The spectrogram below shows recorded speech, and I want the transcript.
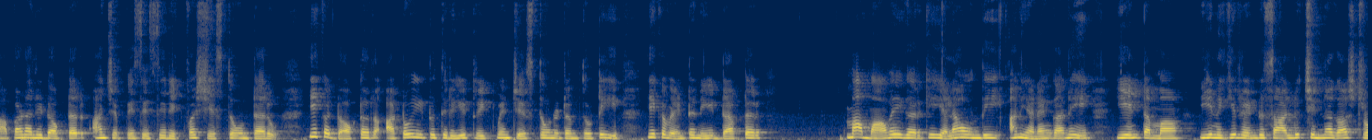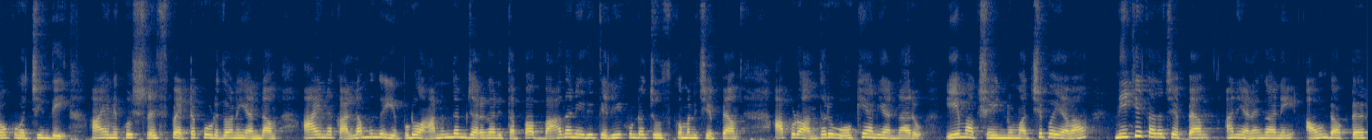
కాపాడాలి డాక్టర్ అని చెప్పేసేసి రిక్వెస్ట్ చేస్తూ ఉంటారు. ఇక డాక్టర్ అటు ఇటు తిరిగి ట్రీట్మెంట్ చేస్తూ ఉండటంతో ఇక వెంటనే డాక్టర్ మా మావయ్య గారికి ఎలా ఉంది అని అనగానే ఏంటమ్మా ఈయనకి రెండుసార్లు చిన్నగా స్ట్రోక్ వచ్చింది. ఆయనకు స్ట్రెస్ పెట్టకూడదు అని అన్నాం. ఆయన కళ్ళ ముందు ఎప్పుడు ఆనందం జరగాలి తప్ప బాధ అనేది తెలియకుండా చూసుకోమని చెప్పాం. అప్పుడు అందరూ ఓకే అని అన్నారు. ఏం అక్షయ్ నువ్వు మర్చిపోయావా? నీకే కదా చెప్పాం అని అనగానే అవును డాక్టర్.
